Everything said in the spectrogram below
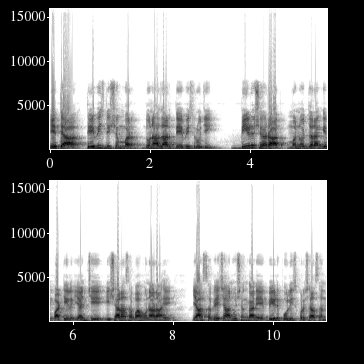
येत्या तेवीस डिसेंबर दोन हजार तेवीस रोजी बीड शहरात मनोज जरांगे पाटील यांची इशारा सभा होणार आहे. या सभेच्या अनुषंगाने बीड पोलीस प्रशासन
